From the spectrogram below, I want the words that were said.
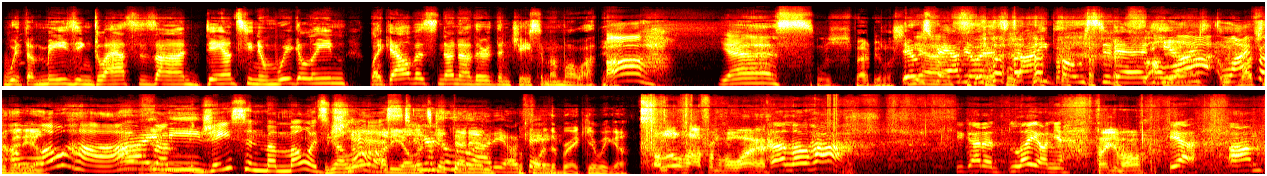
with amazing glasses on, dancing and wiggling like Elvis, none other than Jason Momoa. Ah! Yes. It was fabulous. It was Yes. fabulous. Donnie posted it. A Here's- lot, live watch the video. aloha I from mean- Jason Momoa's We got a little chest. audio. Let's Here's get that in audio, okay. before the break. Here we go. Aloha from Hawaii. Aloha. You got a lay on you. Thank you, Mama. Yeah. Um,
